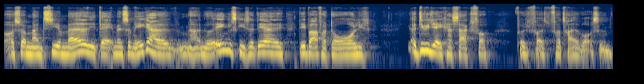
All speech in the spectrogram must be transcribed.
og som man siger meget i dag, men som ikke har, har noget engelsk i sig, det er, det er bare for dårligt. Og det ville jeg ikke have sagt for, for, for, for 30 år siden.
